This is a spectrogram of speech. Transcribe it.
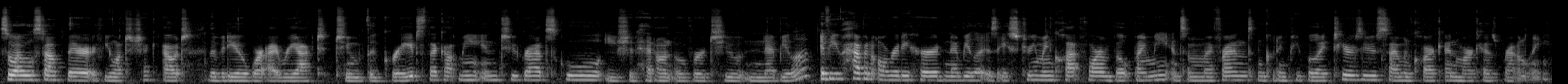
So I will stop there if you want to check out the video where I react to the grades that got me into grad school, you should head on over to Nebula. If you haven't already heard, Nebula is a streaming platform built by me and some of my friends, including people like TierZoo, Simon Clark, and Marques Brownlee.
